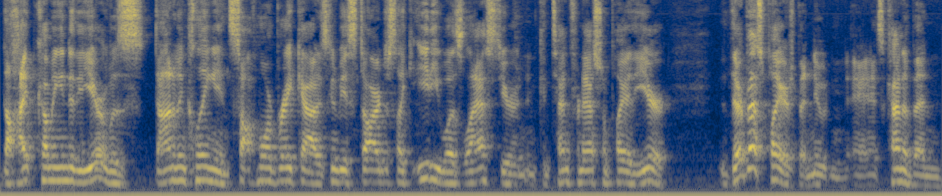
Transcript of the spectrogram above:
the hype coming into the year was Donovan Clingan, sophomore breakout. He's going to be a star just like Edey was last year and, and contend for National Player of the Year. Their best player has been Newton, and it's kind of been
